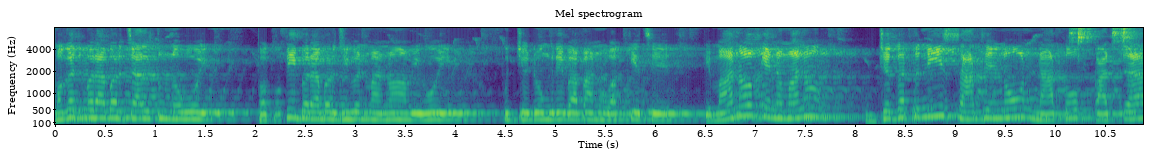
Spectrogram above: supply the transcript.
મગજ બરાબર ચાલતું ન હોય, ભક્તિ બરાબર જીવનમાં ન આવી હોય, પૂજ્ય ડોંગરે બાપાનું વાક્ય છે કે, માનો કે ન માનો, જગતની સાથેનો નાતો કાચા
